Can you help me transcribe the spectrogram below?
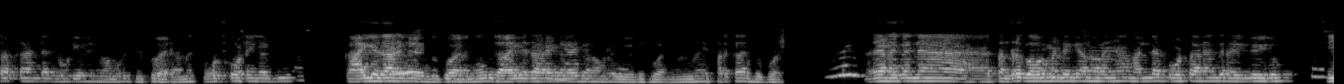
സർക്കാരിന്റെ ജോലിയായാലും നമുക്ക് കിട്ടുമായിരുന്നു സ്പോർട്സ് കോട്ടയിലേക്ക് കായിക താരങ്ങളെ ഒതുക്കുവാനും നൂറ് കായിക താരങ്ങളെയൊക്കെ നമ്മൾ ഒതുക്കുവാനും ഇന്ന് സർക്കാർ ഒതുക്കുവാനും അതേ കണക്ക് തന്നെ സെൻട്രൽ ഗവൺമെന്റ് ഒക്കെ എന്ന് പറഞ്ഞാൽ നല്ല സ്പോർട്സ് താരങ്ങൾക്ക് റെയിൽവേയിലും സി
